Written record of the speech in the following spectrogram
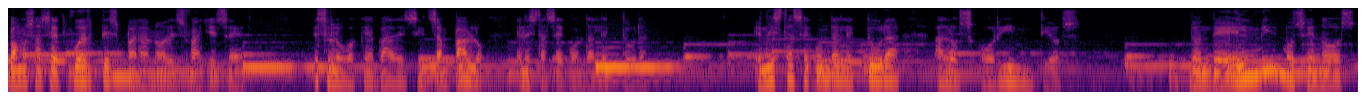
vamos a ser fuertes para no desfallecer. Eso es lo que va a decir San Pablo en esta segunda lectura en esta segunda lectura a los Corintios, donde Él mismo se nos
